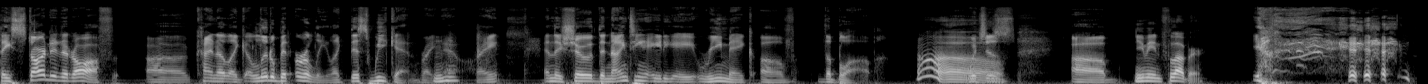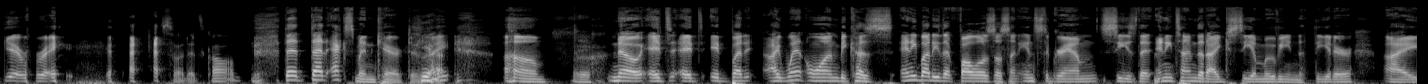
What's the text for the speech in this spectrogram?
they started it off uh, kind of like a little bit early, like this weekend right Mm-hmm. now, right? And they showed the 1988 remake of The Blob, oh. which is, uh, You mean Flubber? yeah, yeah, right. That's what it's called. that that X Men character, Yeah. right? Um, no, it's it it. But I went on because anybody that follows us on Instagram sees that anytime that I see a movie in the theater, I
